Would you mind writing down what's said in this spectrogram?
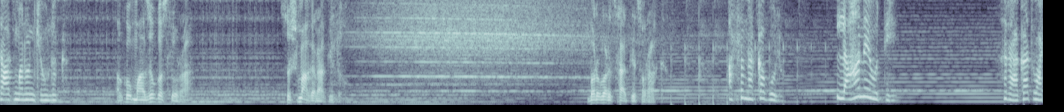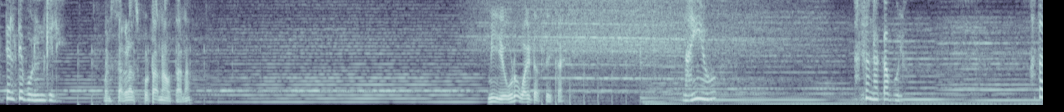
राग मानून घेऊ नका. अगो माझो कसलो रा सुषमा घरा गेलो. बरोबरच हा तिचो राग असं नका बोलू. लहान आहे होती. रागात वाटेल ते बोलून गेली. पण सगळाच खोटा नव्हता ना? मी एवढं वाईट असे काय? नाही हो. असं नका बोलू. आता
